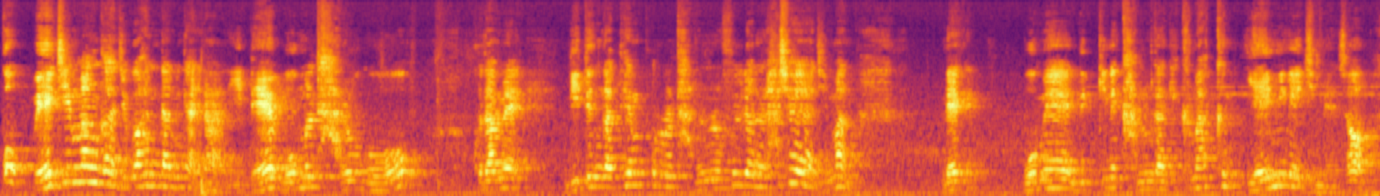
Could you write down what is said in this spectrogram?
꼭 외지만 가지고 한다는 게 아니라 이 내 몸을 다루고 그 다음에 리듬과 템포를 다루는 훈련을 하셔야지만 내 몸에 느끼는 감각이 그만큼 예민해지면서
